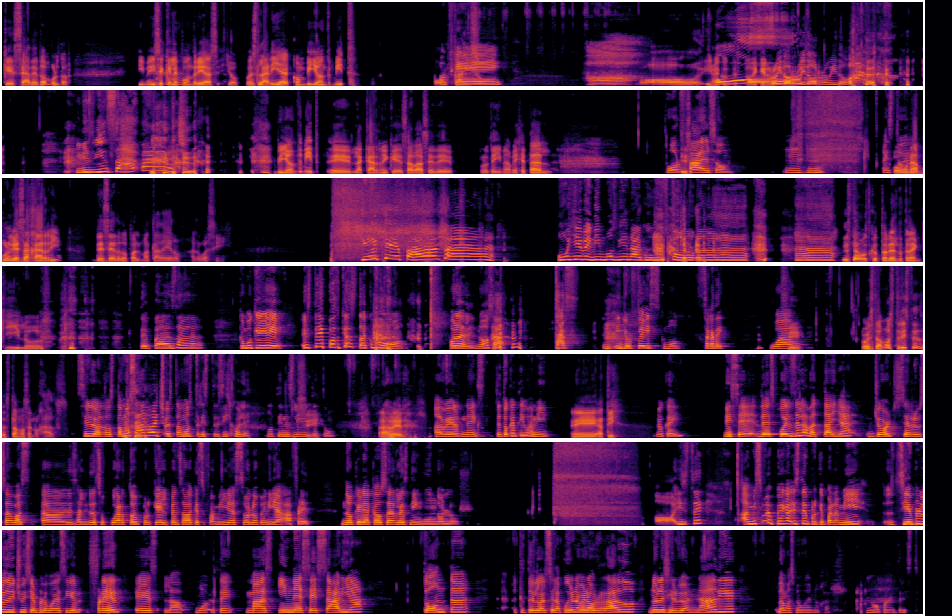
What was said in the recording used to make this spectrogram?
que sea de Dumbledore. Y me dice, ¿qué le pondrías? Y yo, pues la haría con Beyond Meat. Por falso. ¡Ah! Oh, y me contestó de que ruido, ruido, ruido. Eres bien savage. Beyond Meat, eh, la carne que es a base de proteína vegetal. Por Es- falso. O una hamburguesa Harry de cerdo para el matadero, algo así. ¿Qué te pasa? Oye, venimos bien a gusto. Ah, ah, Estamos cotorreando tranquilos. ¿qué te pasa? Como que este podcast está como, órale, ¿no? O sea, ¡tas! In, in your face, como, sácate. Wow. Sí. O estamos tristes o estamos enojados. Sí, ¿verdad? O estamos savage o estamos tristes. Híjole, no tienes límite Sí. tú. A ver, A ver, next. ¿Te toca a ti o a mí? eh, a ti. Ok. Dice, después de la batalla, George se rehusaba a de salir de su cuarto porque él pensaba que su familia solo vería a Fred. No quería causarles ningún dolor. Ay, este, a mí se me pega este porque para mí, siempre lo he dicho y siempre lo voy a decir, Fred es la muerte más innecesaria, tonta, que se la pudieron haber ahorrado, no le sirvió a nadie. Nada más me voy a enojar. Me voy a poner triste.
